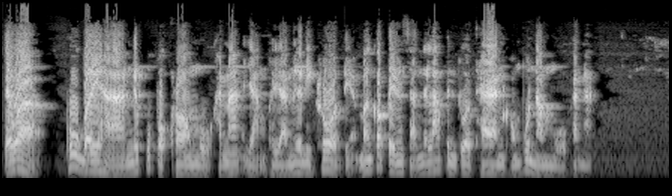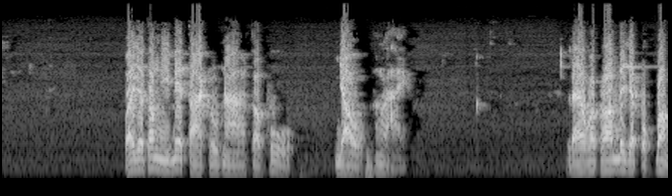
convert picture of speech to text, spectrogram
แต่ว่าผู้บริหารหรือผู้ปกครองหมู่คณะอย่างพญาเนื้อนิโครธเนี่ย มันก็เป็นสัญลักษณ์เป็นตัวแทนของผู้นำหมู่คณะ ว่าจะต้องมีเมตตากรุณาต่อผู้เยาว์ทั้งหลาย แล้วก็พร้อมที่จะปกป้อง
